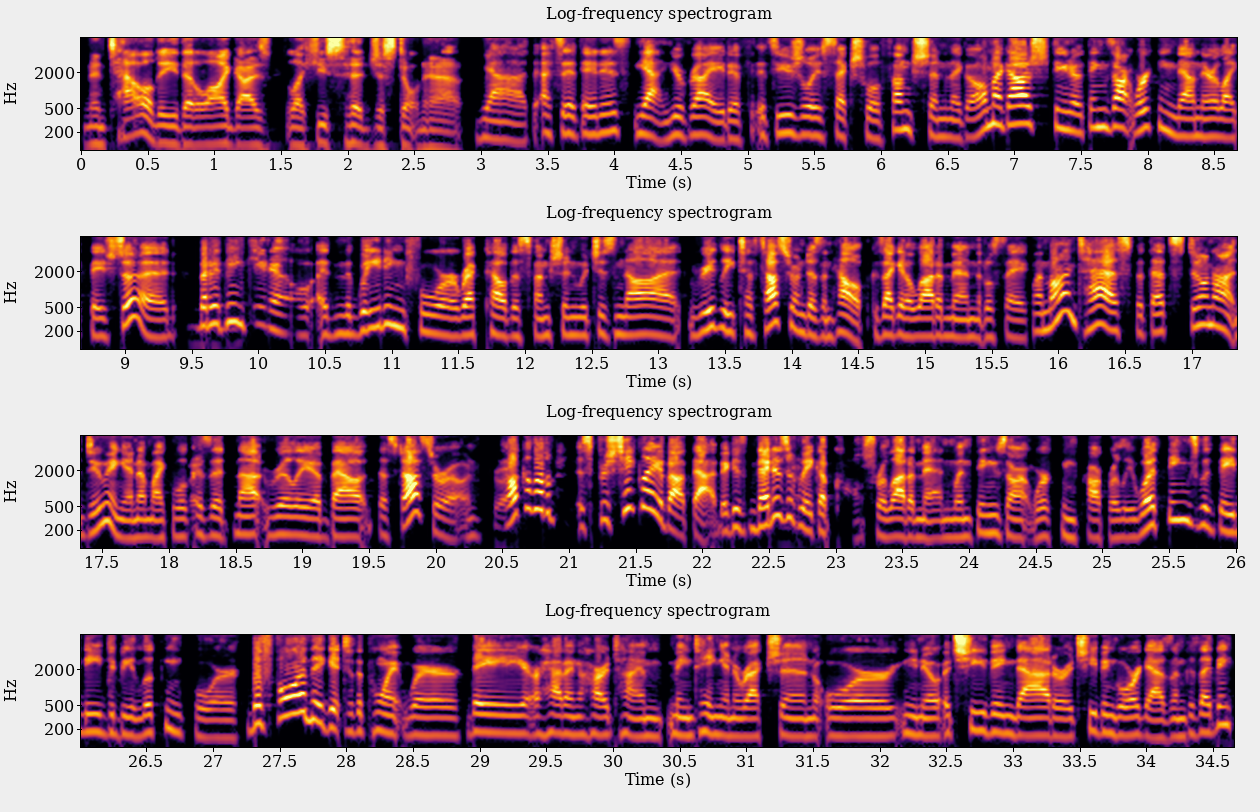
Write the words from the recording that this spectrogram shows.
mentality that a lot of guys, like you said, just don't have. Yeah, that's it. It is. Yeah, you're right. If it's usually sexual function, they go, oh my gosh, you know, things aren't working down there like they should. But I mm-hmm. think, you know, the waiting for erectile dysfunction, which is not really testosterone doesn't help because I get a lot of men that'll say, I'm on test, but that's still not doing it. I'm like, well, because it's not really about testosterone. Right. Talk a little bit, particularly about that, because that is a wake up call for a lot of men when things aren't working properly. What things would they need to be looking for before they get to the point where they are having a hard time maintaining an erection or, you know, achieving that or achieving orgasm? Because I think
